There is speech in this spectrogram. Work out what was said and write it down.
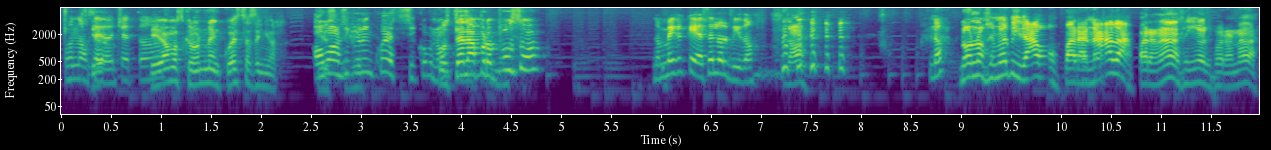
pues no sé, Don Cheto. Íbamos con una encuesta, señor. Oh, vamos a ir con una encuesta, sí, cómo no. ¿Usted la propuso? No me diga que ya se lo olvidó. No. ¿No? No, no se me ha olvidado. Para nada, para nada, señores, para nada.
